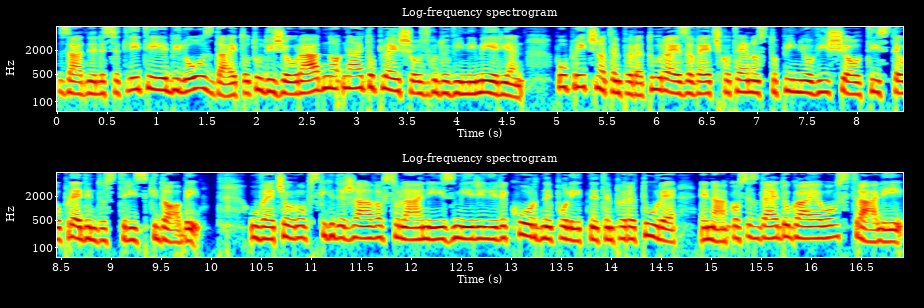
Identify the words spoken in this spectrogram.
Zadnje desetletje je bilo, zdaj je to tudi že uradno, najtoplejše v zgodovini merjen. Povprečna temperatura je za več kot eno stopinjo više od tiste v predindustrijski dobi. V več evropskih državah so lani izmerili rekordne poletne temperature, enako se zdaj dogaja v Avstraliji.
